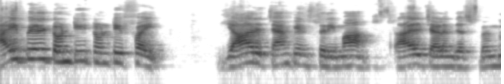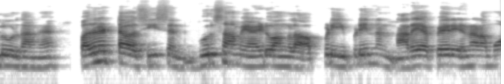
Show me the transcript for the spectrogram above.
ஐபிஎல் டுவெண்ட்டி டுவெண்ட்டி ஃபைவ் யார் சாம்பியன்ஸ் தெரியுமா? ராயல் சேலஞ்சர்ஸ் பெங்களூர் தாங்க. பதினெட்டாவது சீசன் குருசாமி ஆயிடுவாங்களா? அப்படி இப்படின்னு நிறைய பேர் என்னென்னமோ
